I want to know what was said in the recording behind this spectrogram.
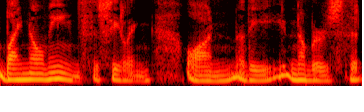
by no means the ceiling on the numbers that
